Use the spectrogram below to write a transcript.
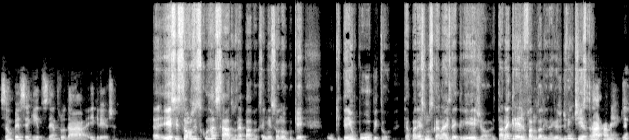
são perseguidos dentro da igreja. É, esses são os escorraçados, né, Pava, que você mencionou, porque o que tem o púlpito, que aparece nos canais da igreja, ó, tá na igreja falando ali, na igreja adventista. Exatamente. Né?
